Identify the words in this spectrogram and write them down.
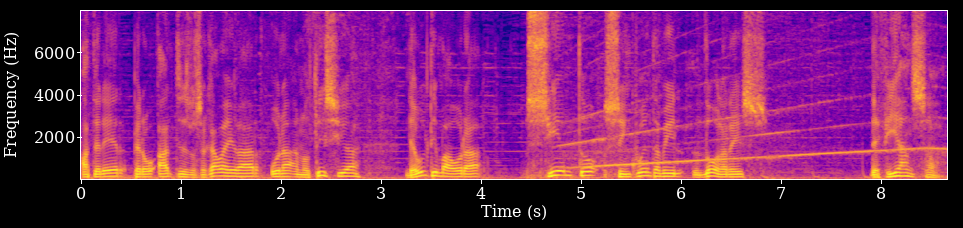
a tener, pero antes nos acaba de llegar una noticia de última hora, 150 mil dólares de fianza.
